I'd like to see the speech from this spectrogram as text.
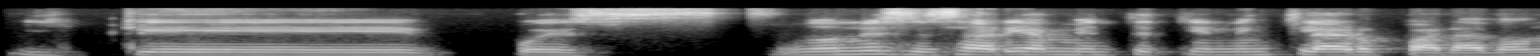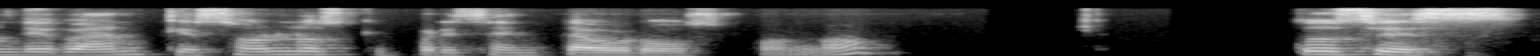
y que pues no necesariamente tienen claro para dónde van, que son los que presenta Orozco, ¿no? Entonces,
